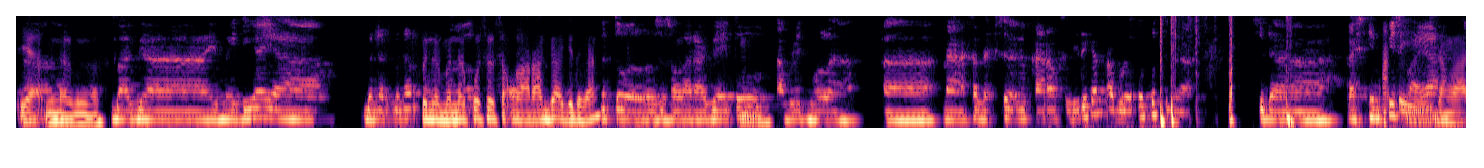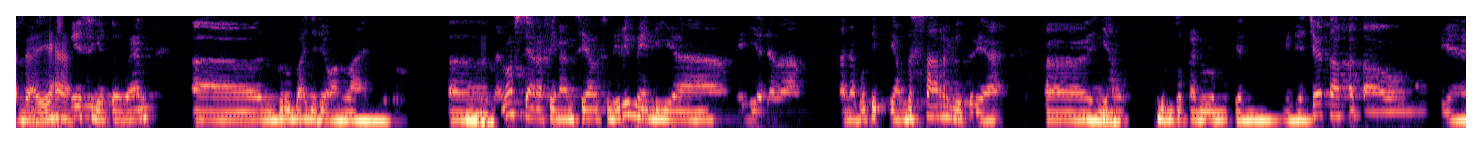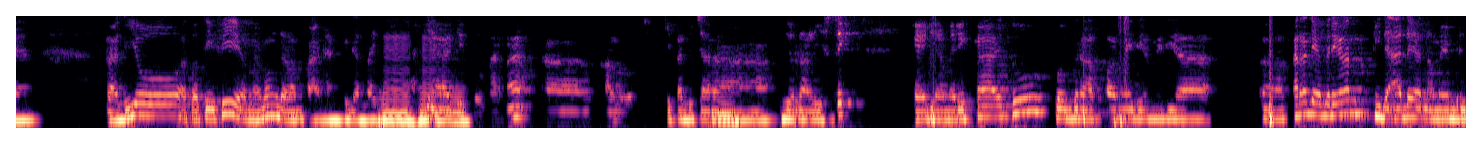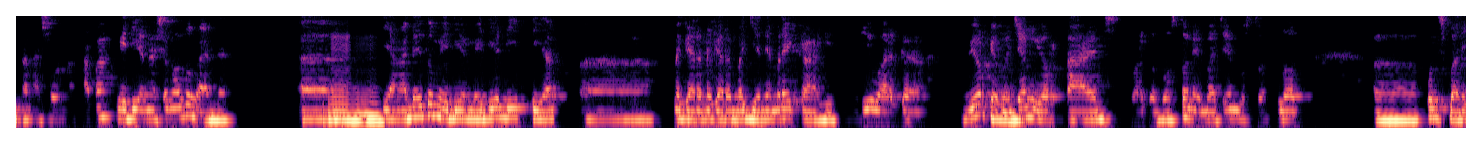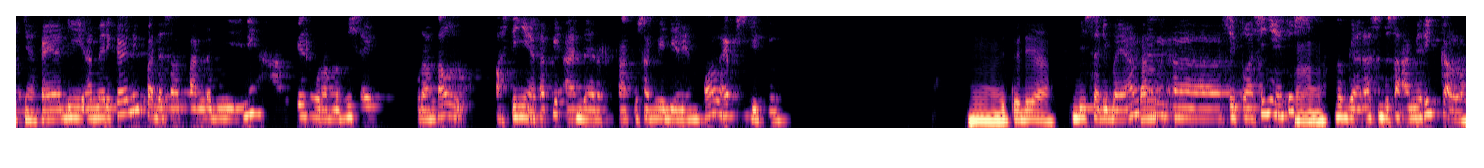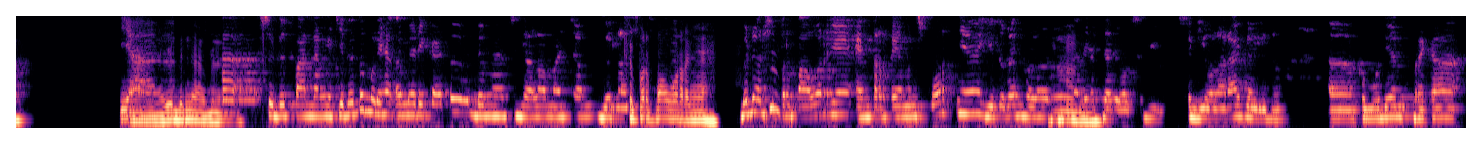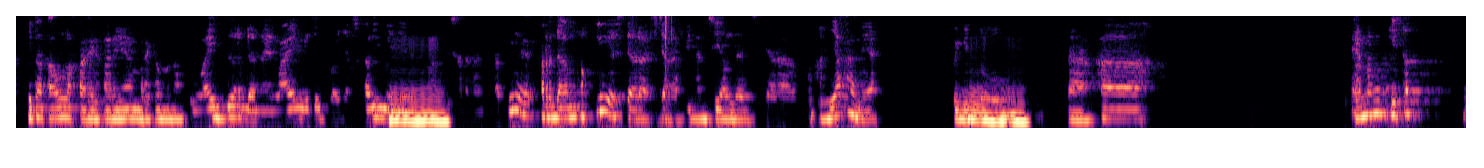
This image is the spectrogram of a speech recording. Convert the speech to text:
Ya benar-benar. sebagai media yang benar-benar Benar-benar khusus olahraga gitu kan? betul khusus olahraga itu Hmm. tabloid bola. Eh, nah, se- sekarang sendiri kan tabloid itu pun sudah sudah rest in peace Mati, lah ya. udah nggak ada Rest in ya. peace gitu kan eh, berubah jadi online gitu. Eh, Hmm. Memang secara finansial sendiri media media dalam tanda kutip yang besar gitu ya, eh, Hmm. yang bentuknya dulu mungkin media cetak atau mungkin radio atau TV ya memang dalam keadaan tidak baik Hmm, saja hmm. gitu karena eh, kalau kita bicara jurnalistik kayak di Amerika itu beberapa media-media eh, karena di Amerika kan tidak ada yang namanya berita nasional apa media nasional tuh nggak ada Eh, Hmm, hmm. yang ada itu media-media di tiap eh, negara-negara bagiannya mereka gitu jadi warga New York ya Hmm. baca New York Times warga Boston ya bacanya Boston Globe Eh, pun sebaliknya kayak di Amerika ini pada saat pandemi ini hampir kurang lebih saya kurang tahu pastinya tapi ada ratusan media yang kolaps gitu Hmm, itu dia. bisa dibayangkan eh, situasinya itu Heeh. negara sebesar Amerika loh Nah, ya iya benar benar. sudut pandang kita tuh melihat Amerika itu dengan segala macam jurnalis Super powernya. benar super powernya entertainment sportnya gitu kan kalau kita Hmm. lihat dari segi, segi olahraga gitu Eh, kemudian mereka kita tahu lah karya-karyanya mereka menang Pulitzer dan lain-lain gitu banyak sekali media Hmm. di sana tapi ya terdampak juga secara secara finansial dan secara pekerjaan ya begitu Hmm, hmm. nah eh, emang kita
